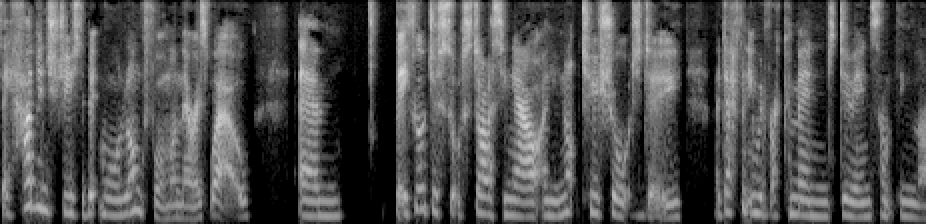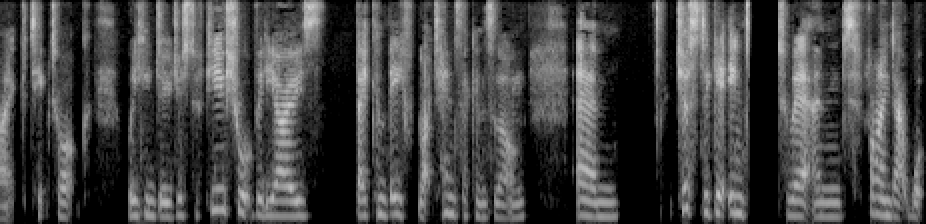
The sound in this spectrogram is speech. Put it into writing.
they have introduced a bit more long form on there as well. Um, but if you're just sort of starting out and you're not too sure what to do, I definitely would recommend doing something like TikTok where you can do just a few short videos. They can be like 10 seconds long, um, just to get into it and find out what,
